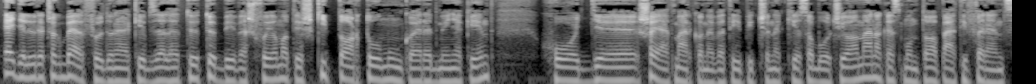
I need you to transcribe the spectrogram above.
Egyelőre csak belföldön elképzelhető több éves folyamat és kitartó munka eredményeként, hogy saját márkanevet építsenek ki a Szabolcsi almának, ezt mondta Apáti Ferenc,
